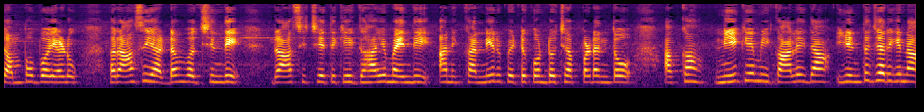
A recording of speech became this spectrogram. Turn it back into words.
చంపబోయాడు రాసి అడ్డం వచ్చింది రాసి చేతికి గాయమైంది అని కన్నీరు పెట్టుకుంటూ చెప్పడంతో అక్క నీకేమీ కాలేదా? ఎంత జరిగినా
